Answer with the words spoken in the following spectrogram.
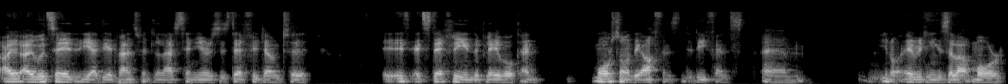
I, I would say yeah, the advancement in the last ten years is definitely down to it, it's definitely in the playbook and more so on the offense than the defense. Um, you know everything is a lot more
